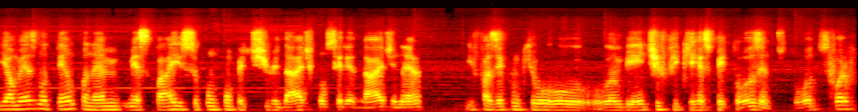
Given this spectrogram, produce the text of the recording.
e ao mesmo tempo, né, mesclar isso com competitividade, com seriedade, né, e fazer com que o, o ambiente fique respeitoso entre todos. Se for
